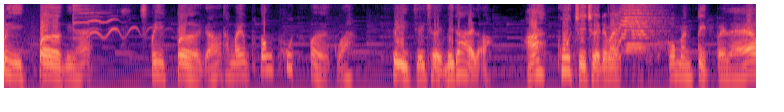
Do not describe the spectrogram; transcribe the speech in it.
ปีกเปิกอีกแล้วปีกเปิกแล้วทำไมต้องพูดเปิกวะปีกเฉยๆไม่ได้เหรอฮะพูดเฉยๆได้ไหมก็มันติดไปแล้ว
